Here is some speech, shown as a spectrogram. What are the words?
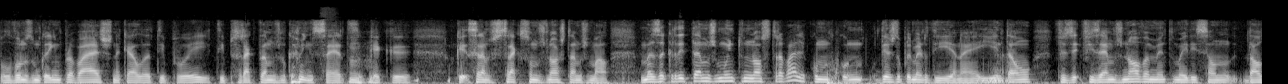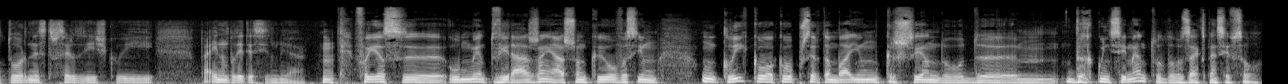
levou-nos um bocadinho para baixo, naquela tipo, ei, tipo, será que estamos no caminho certo? Uhum. O que é que, o que será, será que somos nós que estamos mal? Mas acreditamos muito no nosso trabalho, como, como desde o primeiro dia, né? E então fiz, fizemos novamente uma edição de autor nesse terceiro disco e, pá, e não podia ter sido melhor. Hum. Foi esse o momento de viragem? Acham que houve assim um, um clique ou acabou por ser também um crescendo de, de reconhecimento dos Expensive Soul?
